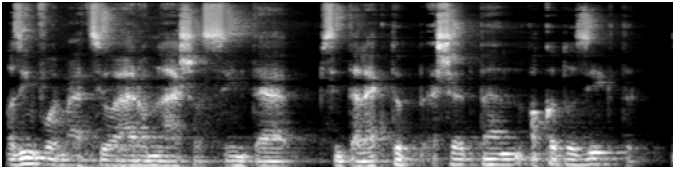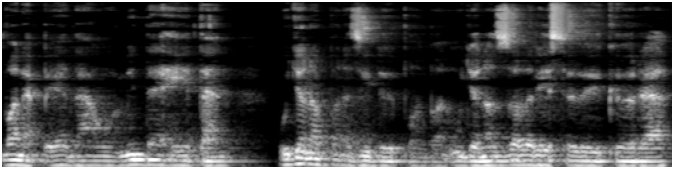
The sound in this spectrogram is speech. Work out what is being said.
Az információ áramlás az szinte, szinte legtöbb esetben akadozik, tehát van-e például minden héten ugyanabban az időpontban, ugyanazzal a részvevőkörrel,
